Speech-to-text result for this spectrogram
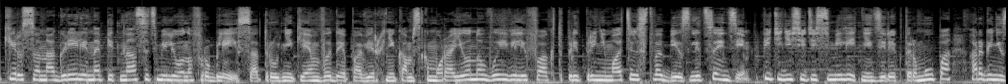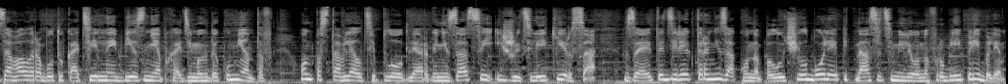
Кирса нагрели на 15 миллионов рублей. Сотрудники МВД по Верхнекамскому району выявили факт предпринимательства без лицензии. 57-летний директор МУПа организовал работу котельной без необходимых документов. Он поставлял тепло для организаций и жителей Кирса. За это директор незаконно получил более 15 миллионов рублей прибыли.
